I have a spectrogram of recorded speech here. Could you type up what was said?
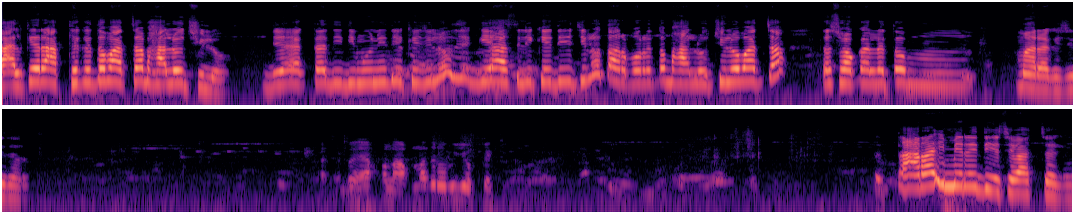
কালকে রাত থেকে তো বাচ্চা ভালো ছিল। যে একটা দিদিমণি দেখেছিল যে গ্যাস লিখে দিয়েছিল তারপরে তো ভালো ছিল বাচ্চা তা সকালে তো মারা গেছে ধরো। আচ্ছা এখন আপনাদের অভিযোগটা কি? তারাই মেরে দিয়েছে বাচ্চাকে।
